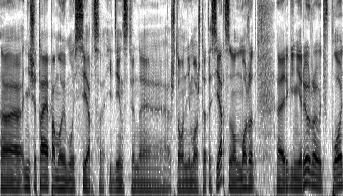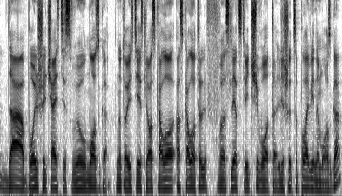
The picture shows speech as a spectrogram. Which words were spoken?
э, не считая, по-моему, сердца. Единственное, что он не может, это сердце, но он может э, регенерировать вплоть до большей части своего мозга. Ну, то есть, если у осколо- осколотль вследствие чего-то лишится половины мозга,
